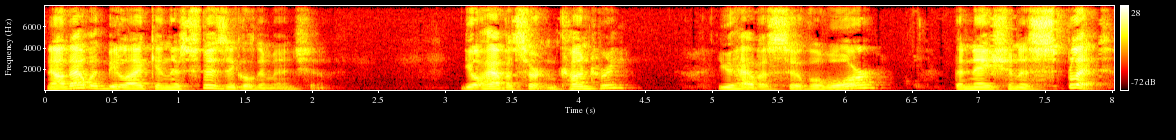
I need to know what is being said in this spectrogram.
Now that would be like in this physical dimension. You'll have a certain country, you have a civil war, the nation is split.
